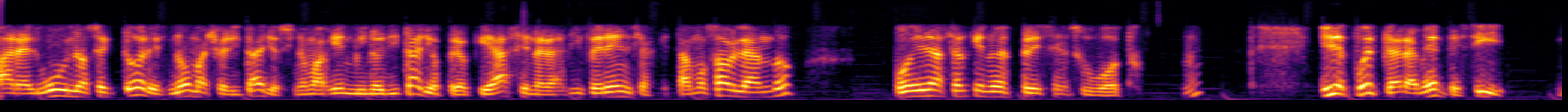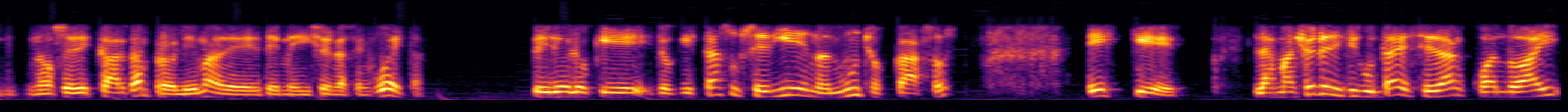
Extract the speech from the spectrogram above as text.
para algunos sectores, no mayoritarios, sino más bien minoritarios, pero que hacen a las diferencias que estamos hablando, puede hacer que no expresen su voto. Y después, claramente, sí, no se descartan problemas de, medición de las encuestas. Pero lo que, lo que está sucediendo en muchos casos es que las mayores dificultades se dan cuando hay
